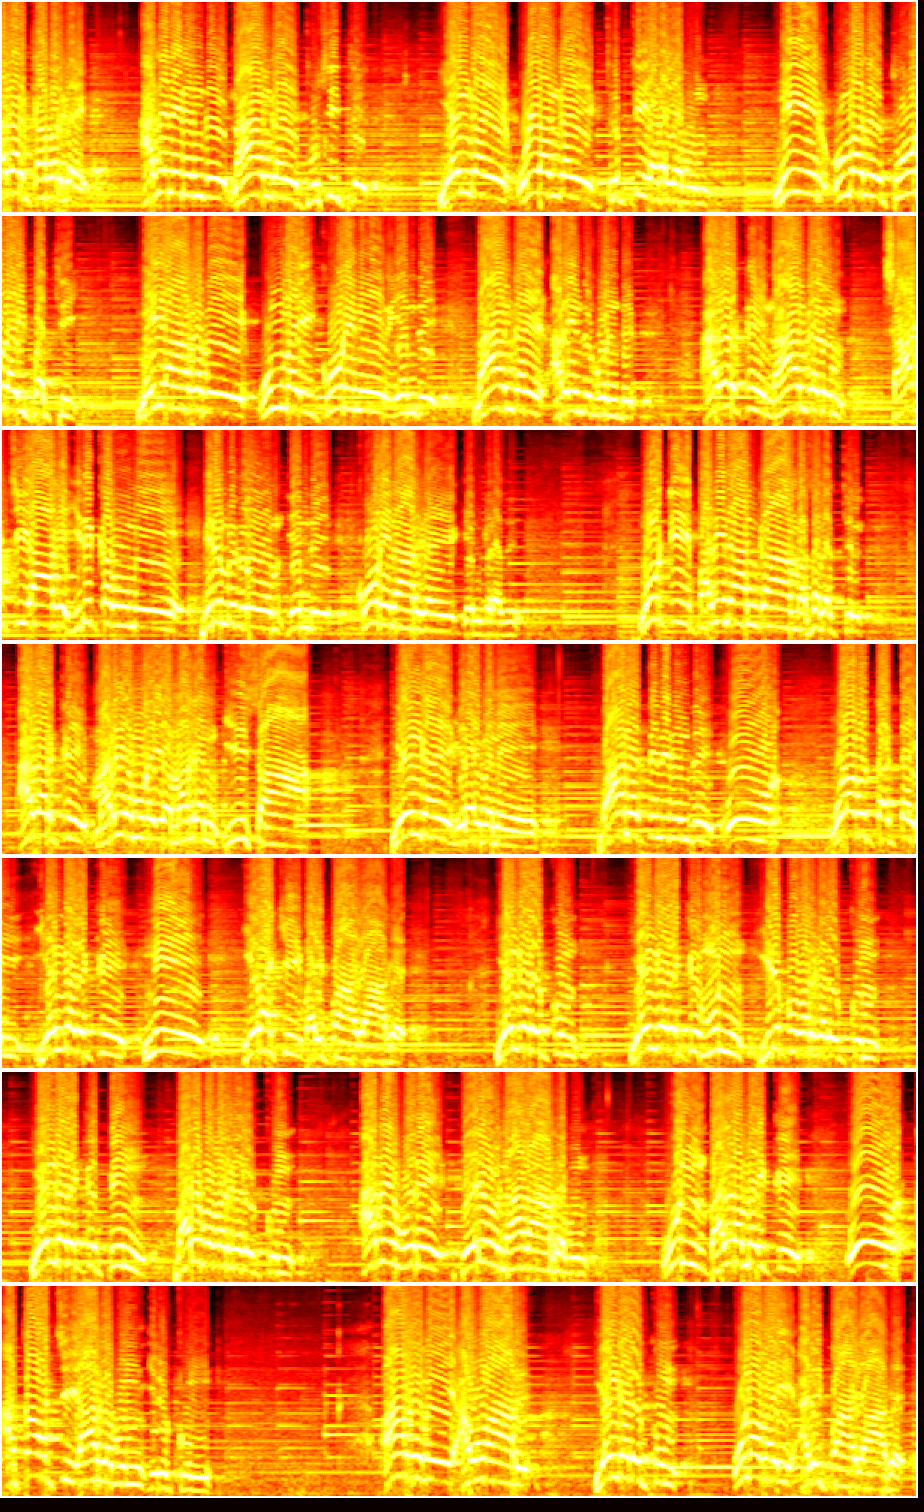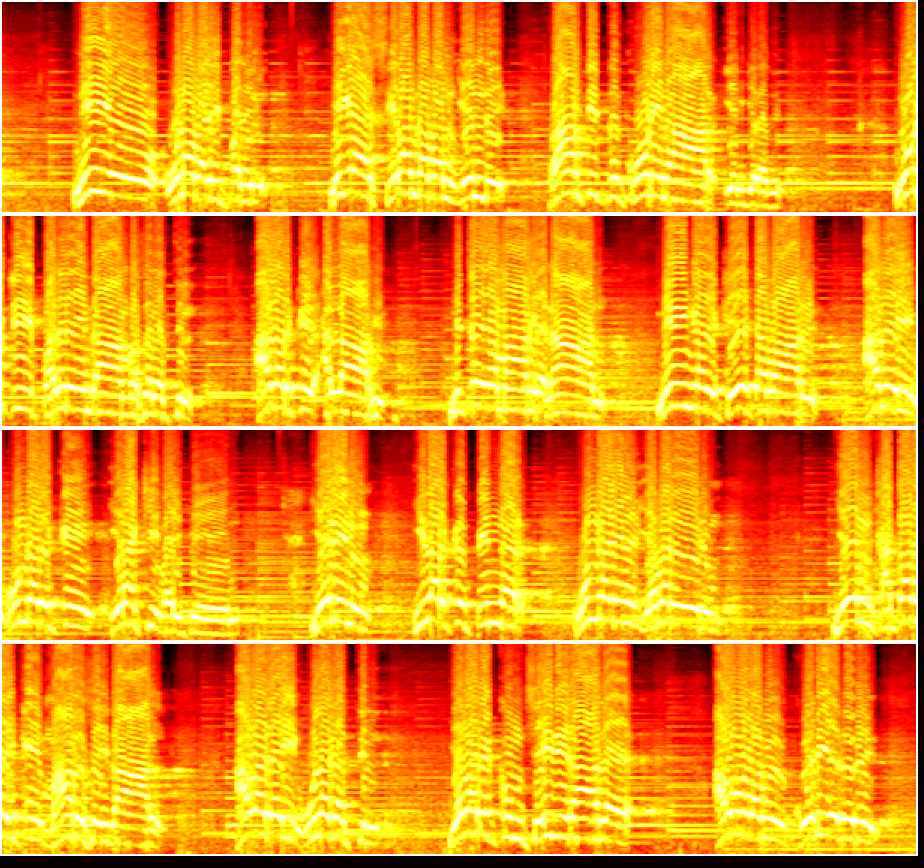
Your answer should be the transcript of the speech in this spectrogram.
அதற்கு அவர்கள் அதிலிருந்து நாங்கள் புசித்து எங்கள் உள்ளங்கள் திருப்தி அடையவும். நீர் உமது தூரை பற்றி மெய்யாகவே உண்மை கூறினீர் என்று நாங்கள் அறிந்து கொண்டு அதற்கு நாங்களும் சாட்சியாக இருக்கவுமே விரும்புகிறோம் என்று கூறினார்கள் என்கிறது. நூற்றி பதினான்காம் வசனத்தில் அதற்கு மரியமுடைய மகன் ஈசா எங்கள் இறைவனே வானத்திலிருந்து ஓர் உணவு தட்டை எங்களுக்கு நீ இறக்கி வைப்பாயாக. எங்களுக்கும் எங்களுக்கு முன் இருப்பவர்களுக்கும் எங்களுக்கு பின் வருபவர்களுக்கும் அது ஒரு பெரு நாளாகவும் உன் வல்லமைக்கு ஓர் அத்தாட்சியாகவும் இருக்கும். ஆகவே அவ்வாறு எங்களுக்கும் உணவை அளிப்பாயாக. நீயோ உணவளிப்பதில் மிக சிறந்தவன் என்று பிரார்த்தித்து கூறினார் என்கிறது. நூற்றி பதினைந்தாம் வசனத்தில் அதற்கு அல்லாஹ் நிச்சயமாக நான் நீங்கள் கேட்டவாறு அதை உங்களுக்கு இறக்கி வைப்பேன். எனினும் இதற்கு பின்னர் உங்களில் எவரேனும் என் கட்டளைக்கு மாறு செய்தால் அவரை உலகத்தில் எவருக்கும் செய்திராத அவ்வளவு கொடியதொரு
